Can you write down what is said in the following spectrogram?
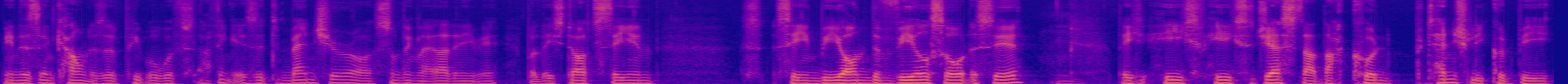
I mean there's encounters of people with I think it's a dementia or something like that anyway, but they start seeing seeing beyond the veil so to say. Mm. They, he he suggests that that could potentially could be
